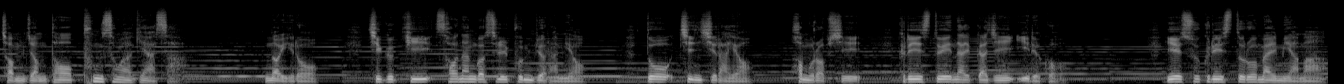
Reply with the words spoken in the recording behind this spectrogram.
점점 더 풍성하게 하사 너희로 지극히 선한 것을 분별하며 또 진실하여 허물없이 그리스도의 날까지 이르고 예수 그리스도로 말미암아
